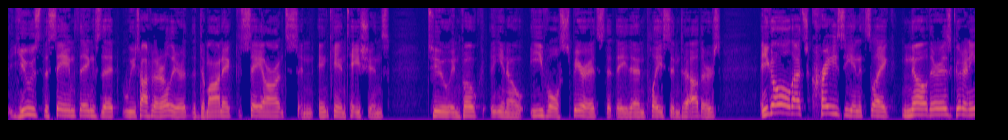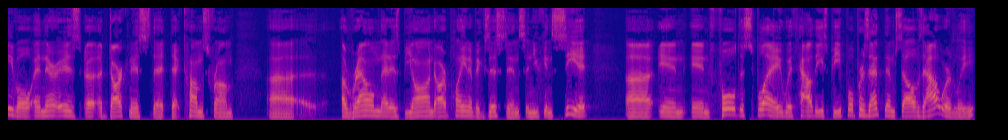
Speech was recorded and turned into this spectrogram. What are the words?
use the same things that we talked about earlier, the demonic seance and incantations to invoke, you know, evil spirits that they then place into others. And you go, oh, that's crazy. And it's like, no, there is good and evil, and there is a, a darkness that, that comes from uh, a realm that is beyond our plane of existence. And you can see it uh, in, in full display with how these people present themselves outwardly.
